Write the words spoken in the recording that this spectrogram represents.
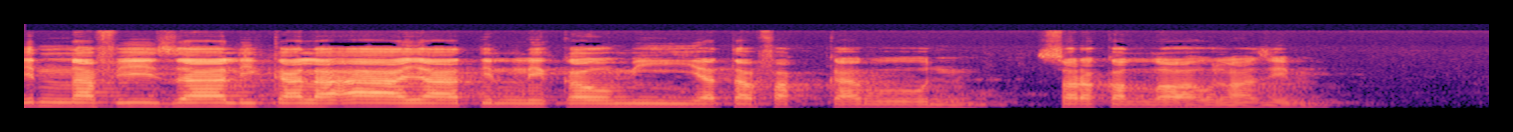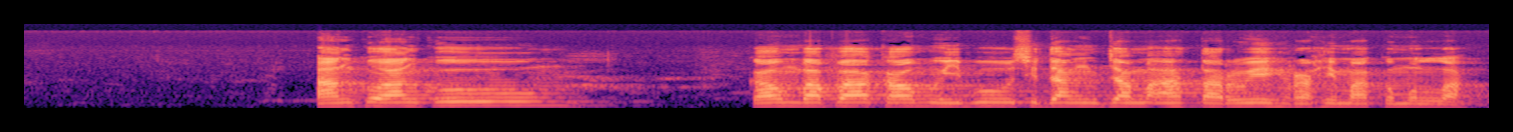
إن في ذلك لآيات لقوم يتفكرون Sadaqallahul azim. Angku-angku kaum bapak, kaum ibu sidang jamaah tarwih rahimakumullah.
